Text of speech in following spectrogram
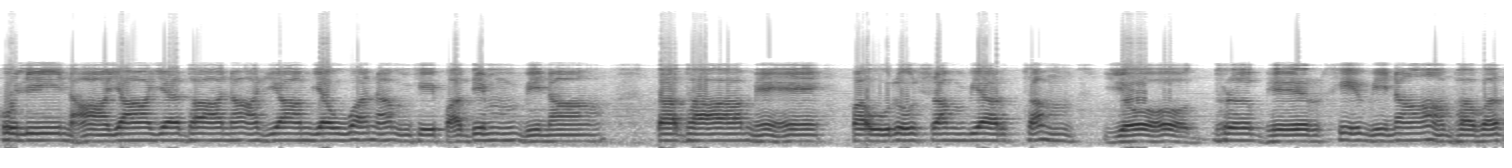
कुलीनाया यथा नार्यां यौवनं हि पदिं विना। तथा मे पौरुषं व्यर्थं योद्धृभिर्हि विना भवद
